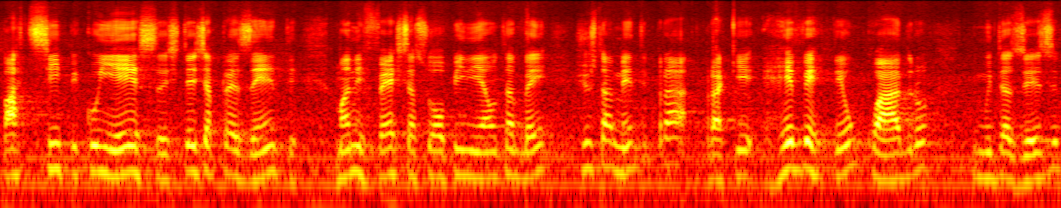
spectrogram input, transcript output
participe, conheça, esteja presente, manifeste a sua opinião também, justamente para que reverter um quadro, muitas vezes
